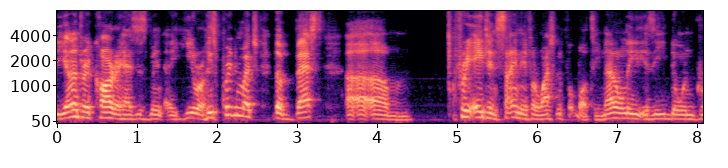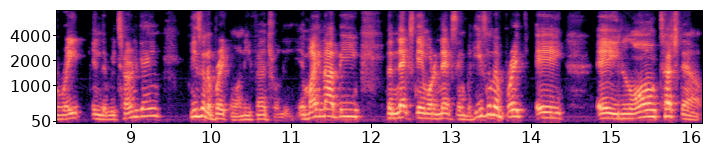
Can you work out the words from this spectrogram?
DeAndre Carter has just been a hero. He's pretty much the best uh, uh um, free agent signing for the Washington football team. Not only is he doing great in the return game, he's going to break one eventually. It might not be the next game or the next game, but he's going to break a a long touchdown.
